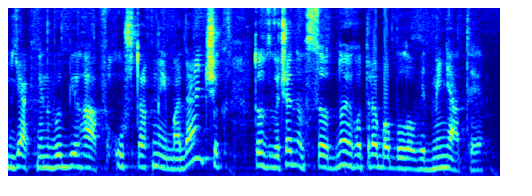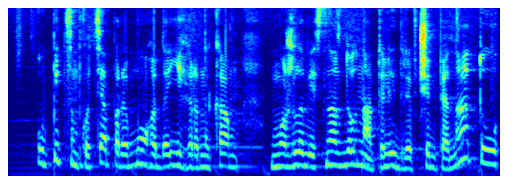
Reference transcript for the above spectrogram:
як він вибігав у штрафний майданчик, то звичайно все одно його треба було відміняти. У підсумку ця перемога дає гірникам можливість наздогнати лідерів чемпіонату,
